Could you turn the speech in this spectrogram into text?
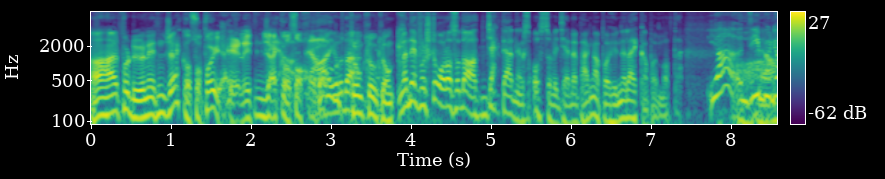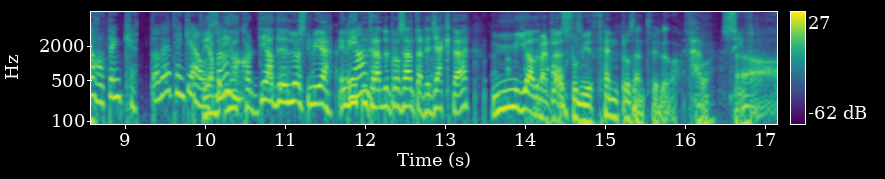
Ja, Her får du en liten Jack, og så får jeg en liten Jack også. Ja, jo klunk, klunk, klunk. Men jeg forstår også da at Jack Daniels også vil tjene penger på hundeleker, på en måte. Ja, de burde jo hatt en cut av det, tenker jeg også. men, ja, hva- Det hadde løst mye. En liten Ja. 30% der til Jack der. Mye hadde vært løst. Altfor mye. 5% ville da. Fem, syv. Ja.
